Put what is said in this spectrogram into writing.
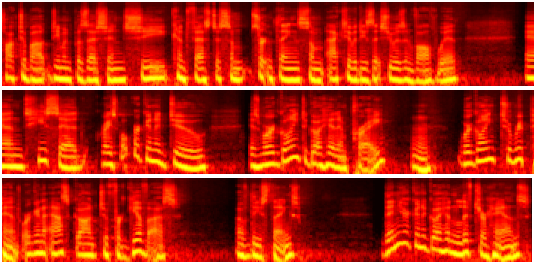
talked about demon possession. She confessed to some certain things, some activities that she was involved with. And he said, Grace, what we're going to do is we're going to go ahead and pray. Hmm. We're going to repent. We're going to ask God to forgive us of these things. Then you're going to go ahead and lift your hands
